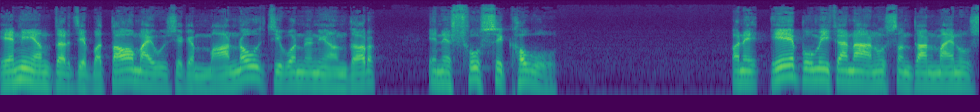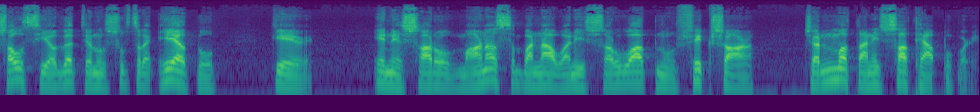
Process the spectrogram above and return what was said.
એની અંદર જે બતાવવામાં આવ્યું છે કે માનવ જીવનની અંદર એને શું શીખવવું અને એ ભૂમિકાના અનુસંધાનમાં એનું સૌથી અગત્યનું સૂત્ર એ હતું કે એને સારો માણસ બનાવવાની શરૂઆતનું શિક્ષણ જન્મતાની સાથે આપવું પડે.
